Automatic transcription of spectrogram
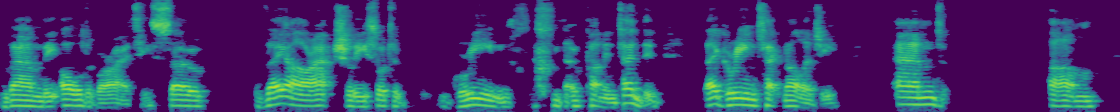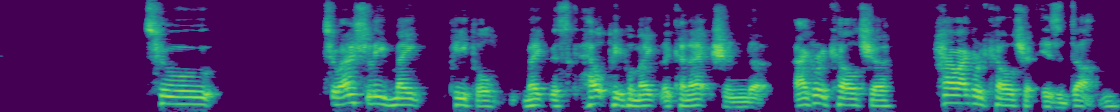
than the older varieties. So they are actually sort of green, no pun intended, they're green technology and um, to to actually make people make this help people make the connection that agriculture how agriculture is done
